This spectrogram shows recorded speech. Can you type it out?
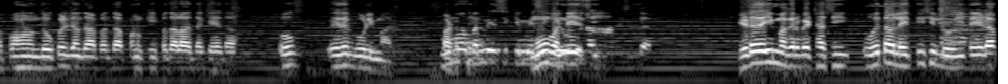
ਆਪਾਂ ਹੁਣ ਲੋਕਲ ਜਾਂਦਾ ਬੰਦਾ ਆਪਾਂ ਨੂੰ ਕੀ ਪਤਾ ਲੱਗਦਾ ਕਿਸੇ ਦਾ। ਉਹ ਇਹਦੇ ਗੋਲੀ ਮਾਰੀ। ਮੂੰਹ। ਬੰਨੇ ਸੀ ਕਿਵੇਂ ਮੂੰਹ ਬੰਨੇ ਉਹਦੇ ਸੀ। ਨਾਲ ਜਿਹੜਾ ਜੀ ਮਗਰ ਬੈਠਾ ਸੀ ਉਹ ਤਾਂ ਲੈਤੀ ਸੀ ਲੋਈ ਤੇ ਜਿਹੜਾ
